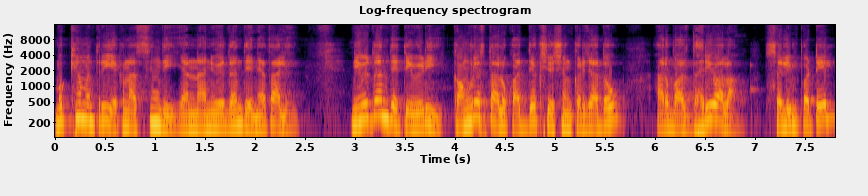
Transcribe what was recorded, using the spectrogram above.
मुख्यमंत्री एकनाथ शिंदे यांना निवेदन देण्यात आले. निवेदन देतेवेळी काँग्रेस तालुका अध्यक्ष शंकर जाधव अरबाज धारीवाला सलीम पटेल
